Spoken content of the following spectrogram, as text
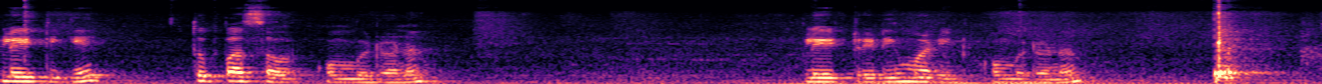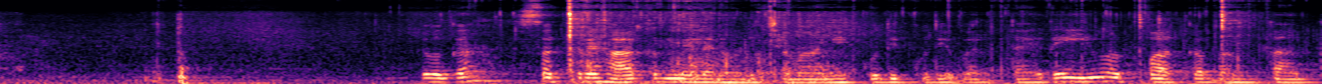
ಪ್ಲೇಟಿಗೆ ತುಪ್ಪ ಸವರ್ಕೊಂಬಿಡೋಣ. ಪ್ಲೇಟ್ ರೆಡಿ ಮಾಡಿ ಇಟ್ಕೊಂಬಿಡೋಣ. ಇವಾಗ ಸಕ್ಕರೆ ಹಾಕಿದ ಮೇಲೆ ನೋಡಿ ಚೆನ್ನಾಗಿ ಕುದಿ ಕುದಿ ಬರ್ತಾ ಇದೆ. ಇವಾಗ ಪಾಕ ಬಂತ ಅಂತ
